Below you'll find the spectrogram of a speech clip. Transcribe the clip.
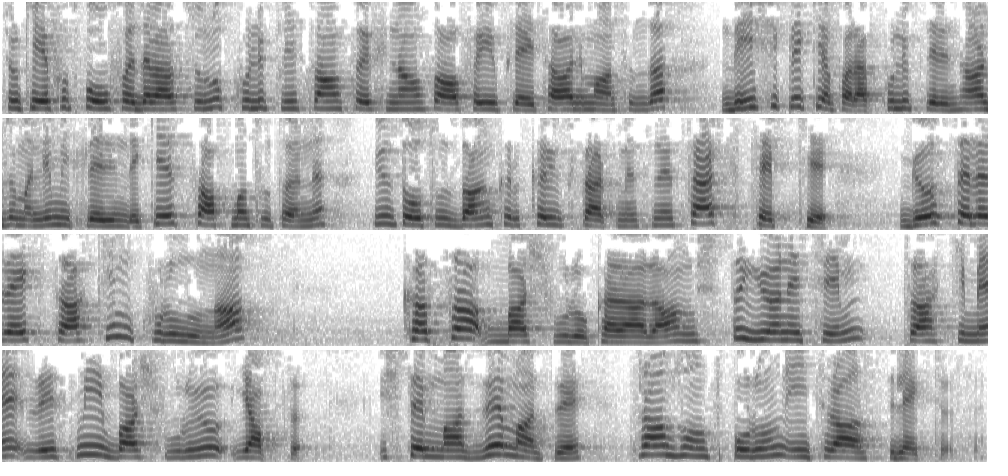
Türkiye Futbol Federasyonu kulüp lisans ve finansal fair play talimatında değişiklik yaparak kulüplerin harcama limitlerindeki sapma tutarını %30'dan 40'a yükseltmesine sert tepki göstererek tahkim kuruluna kasa başvuru kararı almıştı. Yönetim tahkime resmi başvuruyu yaptı. İşte madde madde Trabzonspor'un itiraz dilekçesi.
